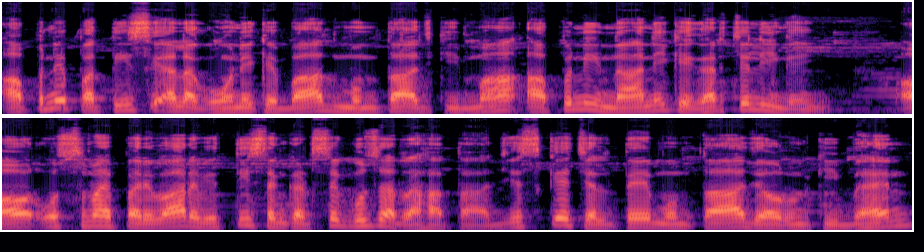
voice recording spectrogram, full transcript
अपने पति से अलग होने के बाद मुमताज़ की माँ अपनी नानी के घर चली गईं और उस समय परिवार वित्तीय संकट से गुजर रहा था, जिसके चलते मुमताज़ और उनकी बहन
